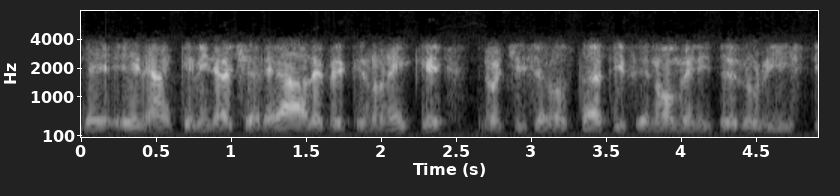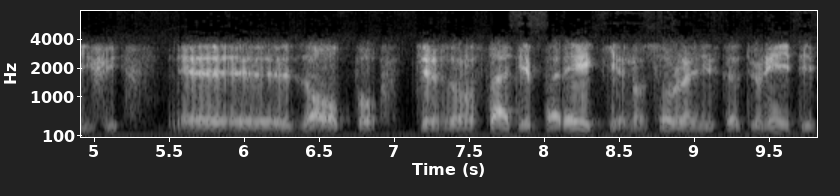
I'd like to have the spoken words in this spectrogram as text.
e anche minaccia reale perché non è che non ci siano stati fenomeni terroristici eh, dopo, ce ne sono stati parecchi e non solo negli Stati Uniti,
